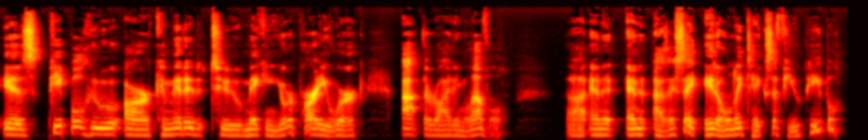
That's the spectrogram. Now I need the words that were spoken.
is people who are committed to making your party work at the riding level. Uh, and it, and as I say, it only takes a few people.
